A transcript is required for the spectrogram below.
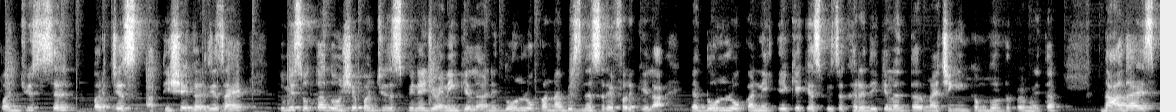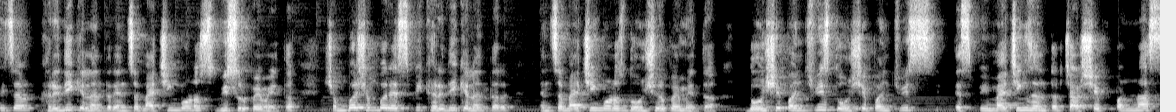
पंचवीस सेल्फ परचेस अतिशय गरजेचं आहे. तुम्ही स्वतः दोनशे पंचवीस एस पीने जॉईनिंग केलं आणि दोन लोकांना बिझनेस रेफर केला या दोन लोकांनी एक एक एस पीचं खरेदी केल्यानंतर मॅचिंग इन्कम दोन रुपये मिळतं. दहा दहा एस पीचं खरेदी केल्यानंतर यांचं मॅचिंग बोनस वीस रुपये मिळतं. शंभर शंभर एस पी खरेदी केल्यानंतर यांचं मॅचिंग बोनस दोनशे रुपये मिळतं. दोनशे पंचवीस दोनशे पंचवीस एस पी मॅचिंग झाल्यानंतर चारशे पन्नास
